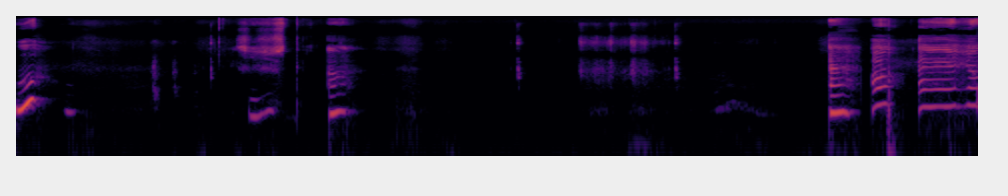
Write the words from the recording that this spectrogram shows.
Uh. Just. Ah ah ah ya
